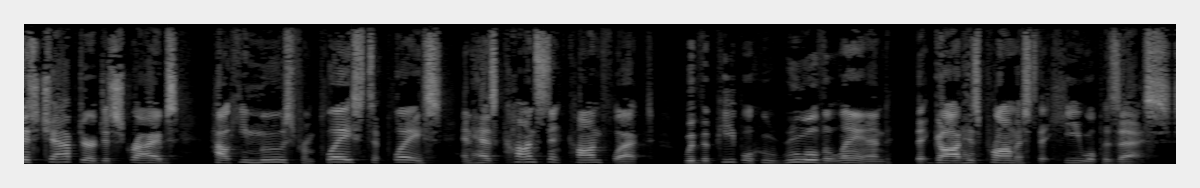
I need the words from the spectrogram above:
this chapter describes how he moves from place to place and has constant conflict with the people who rule the land that God has promised that he will possess.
